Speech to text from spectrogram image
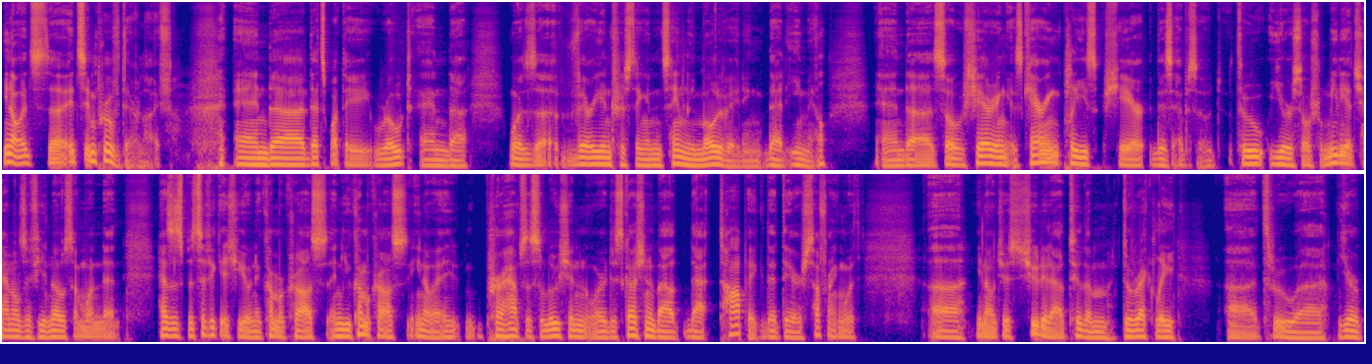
you know, it's, it's improved their life. And that's what they wrote and was very interesting and insanely motivating, that email. And uh, so sharing is caring. Please share this episode through your social media channels if you know someone that has a specific issue and you come across and you come across, you know, a, perhaps a solution or a discussion about that topic that they're suffering with. Uh, you know, just shoot it out to them directly uh, through uh, your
